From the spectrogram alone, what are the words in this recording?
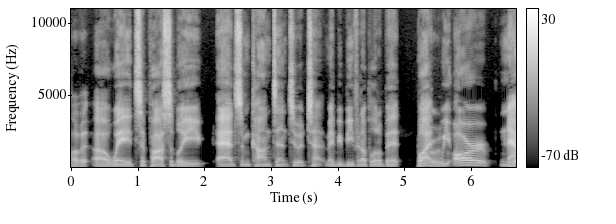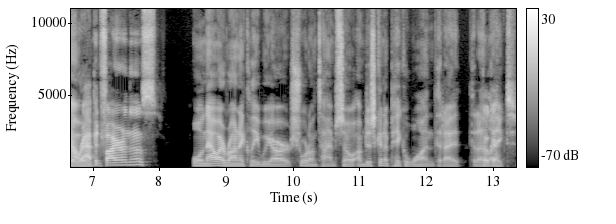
Love it. a way to possibly add some content to it, to maybe beef it up a little bit. But we- we are now got rapid fire on those? well, now ironically we are short on time, so I'm just gonna pick one that I that I Okay. liked,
